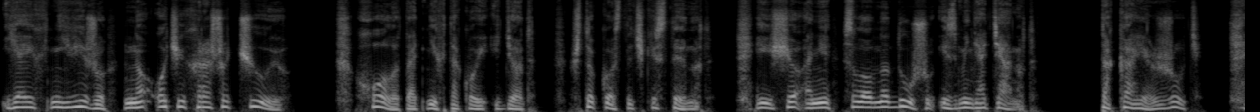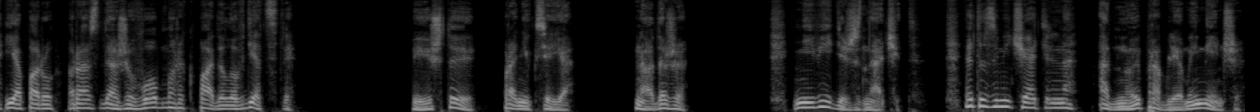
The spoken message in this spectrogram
Я их не вижу, но очень хорошо чую. Холод от них такой идет, что косточки стынут. И еще они словно душу из меня тянут. Такая жуть. Я пару раз даже в обморок падала в детстве. «Ишь ты!» — проникся я. «Надо же!» «Не видишь, значит. Это замечательно. Одной проблемой меньше.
